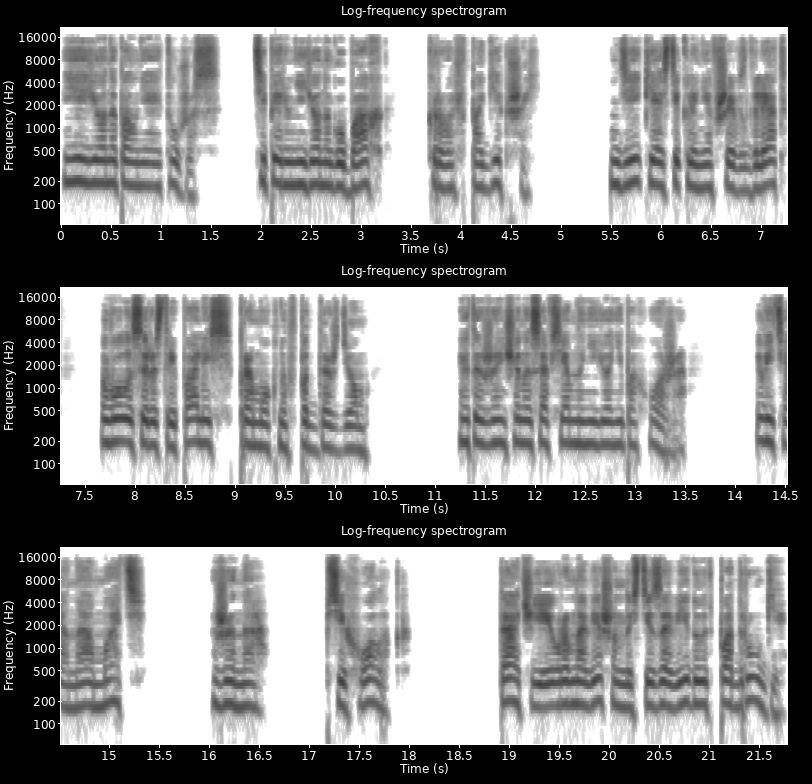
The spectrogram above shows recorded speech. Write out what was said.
Ее наполняет ужас. Теперь у нее на губах кровь погибшей. Дикий остекленевший взгляд, волосы растрепались, промокнув под дождем. Эта женщина совсем на нее не похожа. Ведь она мать, жена, психолог. Та, чьей уравновешенности завидуют подруги.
